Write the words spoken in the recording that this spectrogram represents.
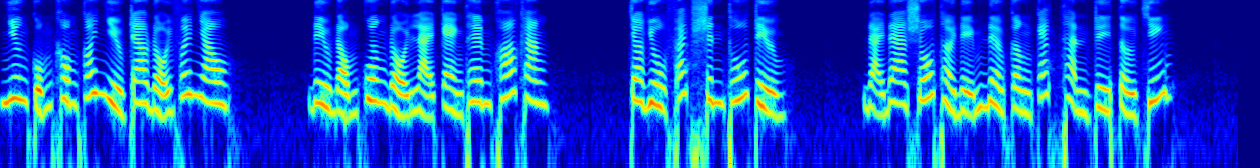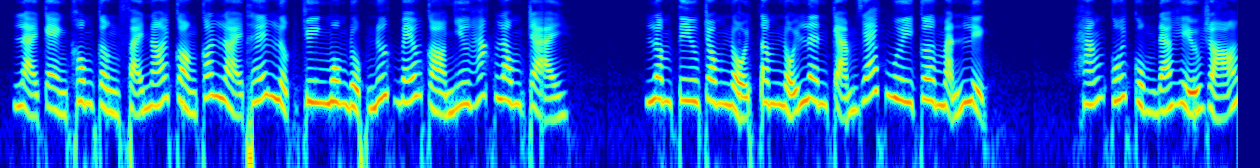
nhưng cũng không có nhiều trao đổi với nhau. Điều động quân đội lại càng thêm khó khăn. Cho dù phát sinh thú triều, đại đa số thời điểm đều cần các thành trì tự chiến. Lại càng không cần phải nói còn có loại thế lực chuyên môn đục nước béo cò như Hắc Long trại. Lâm Tiêu trong nội tâm nổi lên cảm giác nguy cơ mãnh liệt. Hắn cuối cùng đã hiểu rõ,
